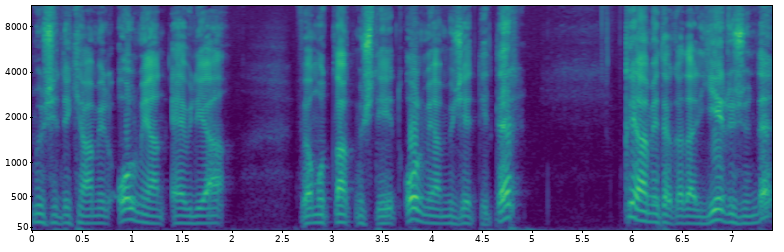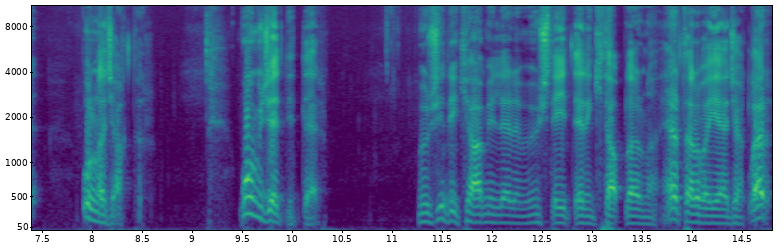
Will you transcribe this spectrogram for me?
Mürşidi kamil olmayan evliya ve mutlak müştehit olmayan mücedditler kıyamete kadar yeryüzünde bulunacaktır. Bu mücedditler mürşidi kamillerin, müştehitlerin kitaplarını her tarafa yayacaklar.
